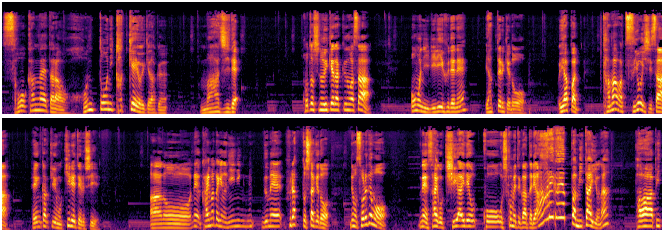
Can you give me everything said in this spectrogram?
そう考えたら本当にかっけえよ池田君。マジで。今年の池田君はさ主にリリーフでねやってるけどやっぱ球は強いしさ変化球も切れてるしあのー、ね開幕の2イニング目フラッとしたけどでもそれでもね、最後気合でこう押し込めてくあたり、あれがやっぱ見たいよな。パワーピッ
